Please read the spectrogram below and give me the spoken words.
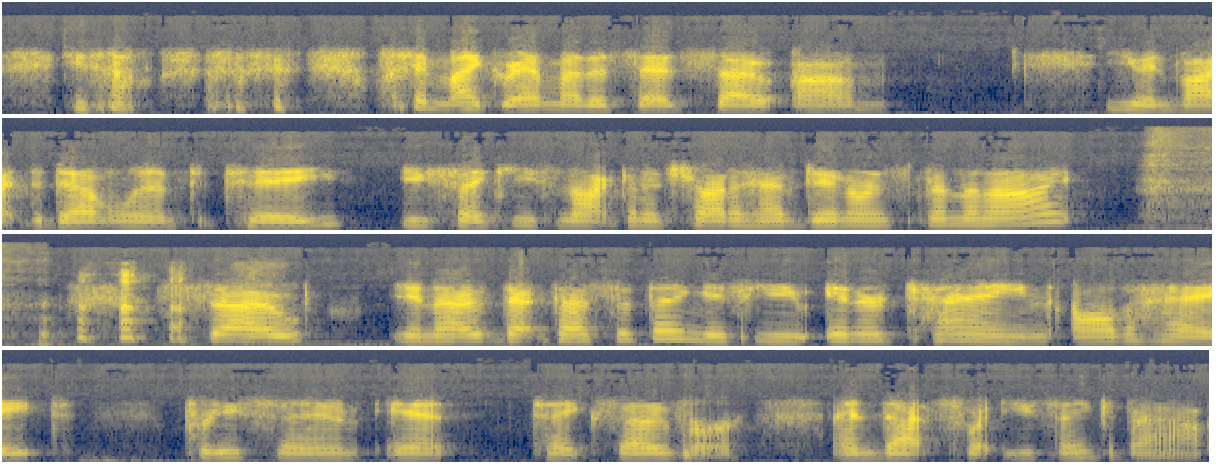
you know, like my grandmother said, so um, you invite the devil into tea. You think he's not going to try to have dinner and spend the night? so, you know, that that's the thing. If you entertain all the hate, pretty soon it takes over, and that's what you think about.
